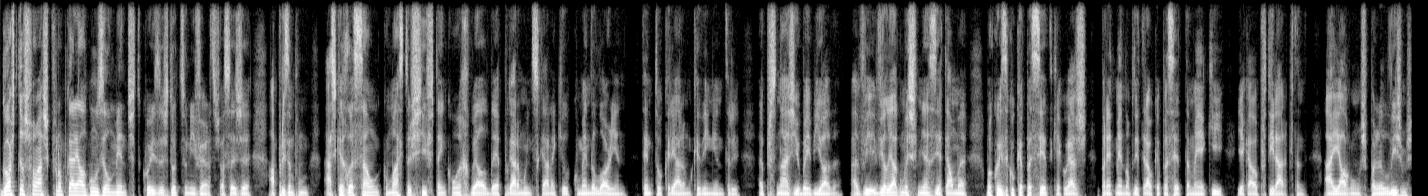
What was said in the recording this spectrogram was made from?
Gosto que eles foram, acho que foram pegarem alguns elementos de coisas de outros universos. Ou seja, há, por exemplo, acho que a relação que o Master Chief tem com a Rebelde é pegar muito se calhar naquilo que o Mandalorian tentou criar um bocadinho entre a personagem e o Baby Yoda. Havia, havia ali algumas semelhanças e até uma, uma coisa com o capacete, que é que o gajo aparentemente não podia tirar o capacete também aqui e acaba por tirar, portanto há aí alguns paralelismos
